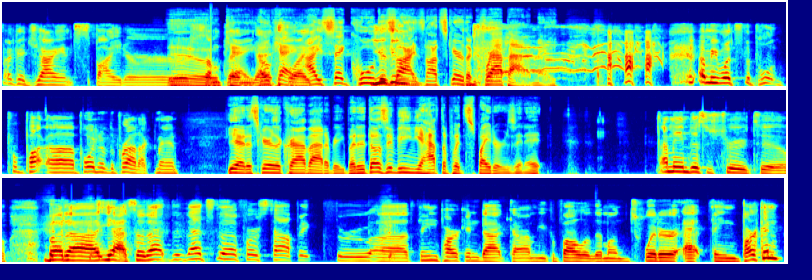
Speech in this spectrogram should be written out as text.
Like a giant spider or Ew, something. okay, okay. like- I said cool you can- designs, not scare the crap out of me. I mean, what's the po- po- uh, point of the product, man? Yeah, to scare the crap out of me, but it doesn't mean you have to put spiders in it. I mean, this is true too. But uh, yeah, so that that's the first topic through uh, themeparkin.com. You can follow them on Twitter at themeparkin.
